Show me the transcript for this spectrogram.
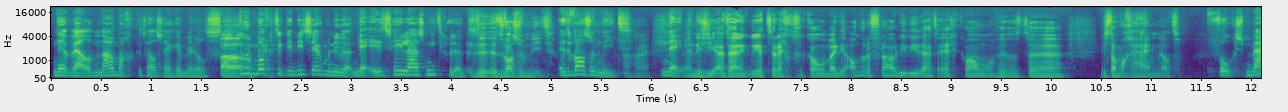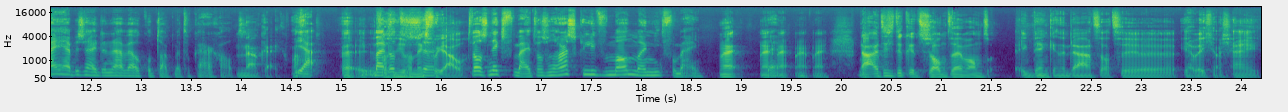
Nee, wel. Nou mag ik het wel zeggen inmiddels. Oh, Toen okay. mocht ik het niet zeggen, maar nu wel. Nee, het is helaas niet gelukt. Het, het was hem niet? Het was hem niet. Okay. Nee. En is hij uiteindelijk weer terechtgekomen bij die andere vrouw die, die daar terecht kwam? Of is het, uh, is het allemaal geheim dat? Volgens mij hebben zij daarna wel contact met elkaar gehad. Nou, kijk. Maar ja. Uh, het maar was in ieder geval niks is, voor jou. Het was niks voor mij. Het was een hartstikke lieve man, maar niet voor mij. Nee, nee, nee. nee, nee. Nou, het is natuurlijk interessant, hè, want ik denk inderdaad dat, uh, ja, weet je, als jij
